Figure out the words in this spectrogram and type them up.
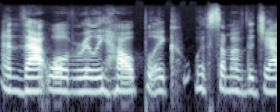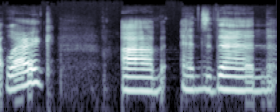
And that will really help like with some of the jet lag. Um, and then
